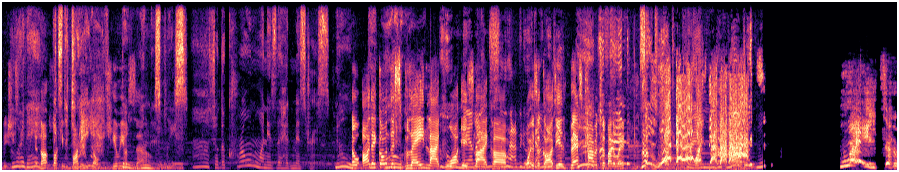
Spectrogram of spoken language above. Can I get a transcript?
Wait, Who are they? You're not It's fucking the funny. Don't Dryad. kill They run yourself. this place. Ah, so the crone one is the headmistress. No. So are they going to explain like Oh, what is man, like I'm so um what have a found you guardian? Best character by the way. friend. Look, what the hell was that? Wait!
